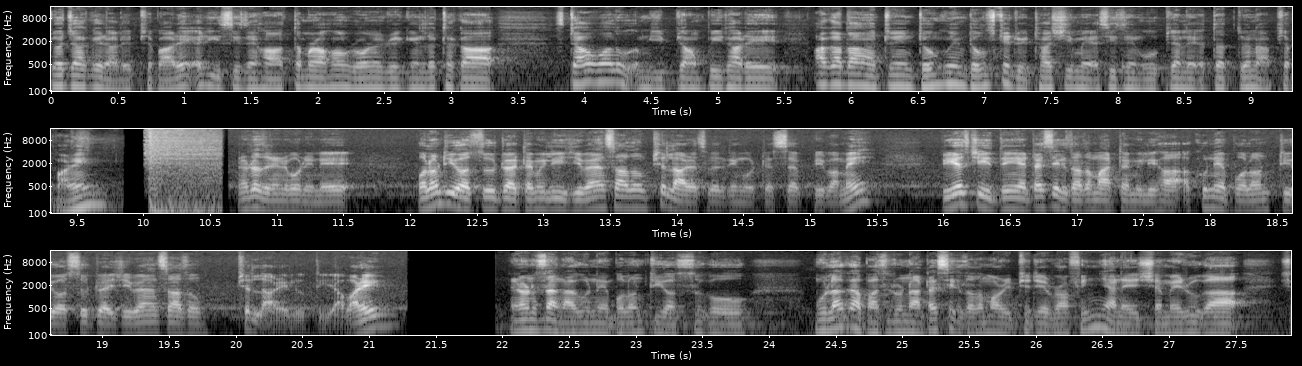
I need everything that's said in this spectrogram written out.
ပြောကြားခဲ့တာလည်းဖြစ်ပါတယ်။အဲ့ဒီအစီအစဉ်ဟာသမ္မတဟောင်း Ronald Reagan လက်ထက်က Star Wars လို့အမည်ပြောင်းပေးထားတဲ့အာဂါသာအတွင်းဒုံးခွင်းဒုံးစနစ်တွေထားရှိမဲ့အစီအစဉ်ကိုပြန်လည်အသက်သွင်းတာဖြစ်ပါတယ်။နောက်တစ်သတင်းတစ်ပုဒ်အနေနဲ့ volunteer စုအတွက်တမီလီရေပန်းအစားဆုံးဖြစ်လာတဲ့ဆိုတဲ့သတင်းကိုတင်ဆက်ပေးပါမယ်။ BSG အသင်းရဲ့တိုက်စစ်ကစားသမားတမီလီဟာအခုနှစ် volunteer စုအတွက်ရေပန်းအစားဆုံးဖြစ်လာတယ်လို့သိရပါတယ်။2025ခုနှစ် volunteer စုကိုမူလကဘာစီလိုနာတိုက်စစ်ကစားသမားတွေဖြစ်တဲ့ Rafinha နဲ့ Jamel ကရ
